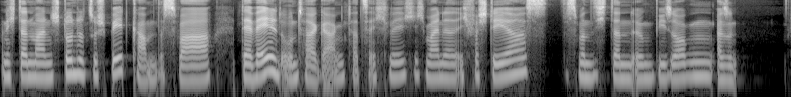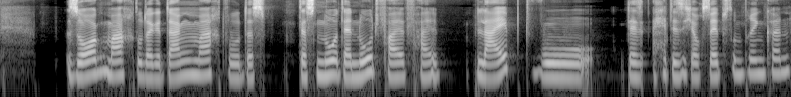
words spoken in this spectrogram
und ich dann mal eine Stunde zu spät kam. Das war der Weltuntergang tatsächlich. Ich meine, ich verstehe es, dass man sich dann irgendwie Sorgen, also Sorgen macht oder Gedanken macht, wo das, das Not, der Notfallfall bleibt, wo der hätte sich auch selbst umbringen können.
